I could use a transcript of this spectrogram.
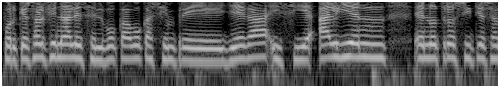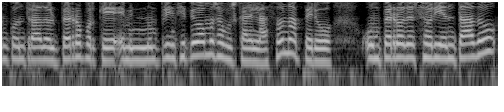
porque eso al final es el boca a boca siempre llega y si alguien en otro sitio se ha encontrado el perro, porque en un principio vamos a buscar en la zona, pero un perro desorientado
